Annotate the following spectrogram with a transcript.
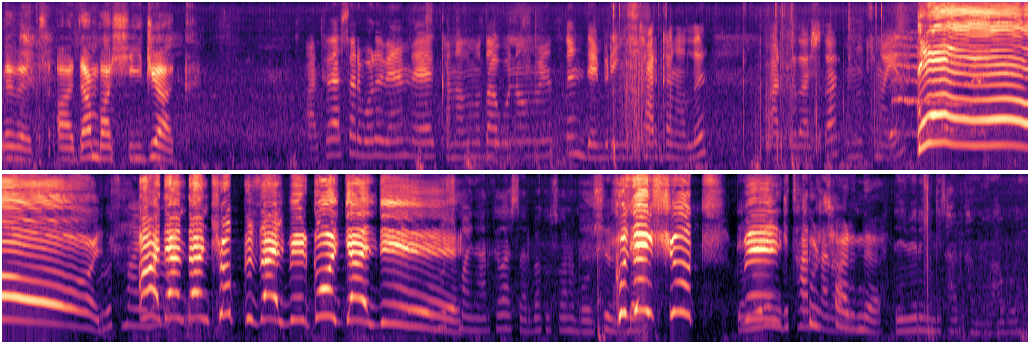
Evet Adem başlayacak. Arkadaşlar bu arada benim e, kanalıma da abone olmayı unutmayın. Demir'in gitar kanalı. Arkadaşlar unutmayın. Gol! Unutmayın. Adem'den çok güzel bir gol geldi. Unutmayın arkadaşlar. Bakın sonra buluşuruz. Kuzey şut Demir'in ve gitar kurtardı. kanalı. Demir'in gitar kanalı abone olun.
